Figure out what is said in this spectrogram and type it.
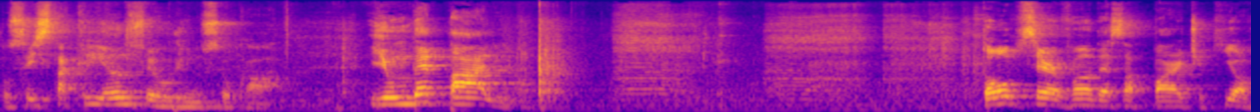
Você está criando ferrugem no seu carro. E um detalhe. Estão observando essa parte aqui, ó,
